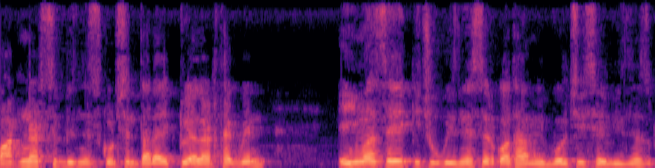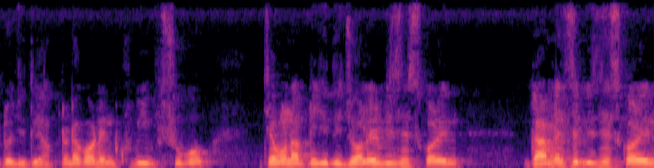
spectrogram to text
পার্টনারশিপ বিজনেস করছেন, তারা একটু অ্যালার্ট থাকবেন। এই মাসে কিছু বিজনেসের কথা আমি বলছি, সেই বিজনেসগুলো যদি আপনারা করেন, খুবই শুভ। যেমন আপনি যদি জলের বিজনেস করেন গার্মেন্টসের বিজনেস করেন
